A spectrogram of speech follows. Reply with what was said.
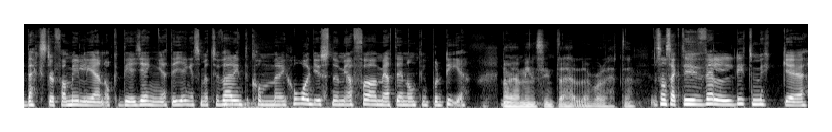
Baxter-familjen och det gänget. Det gänget som jag tyvärr inte kommer ihåg just nu men jag för mig att det är någonting på det. Och jag minns inte heller vad det hette. som sagt, det är ju väldigt mycket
